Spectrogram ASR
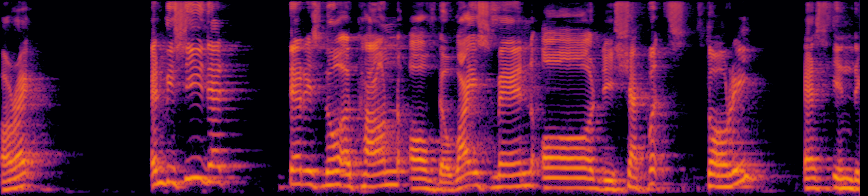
All right. And we see that there is no account of the wise men or the shepherd's story as in the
